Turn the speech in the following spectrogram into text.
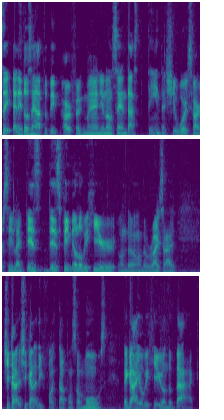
See, and it doesn't have to be perfect, man. You know what I'm saying? That's the thing that she works hard. See, like this this female over here on the on the right side, she kind she kind of did fucked up on some moves. The guy over here on the back,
